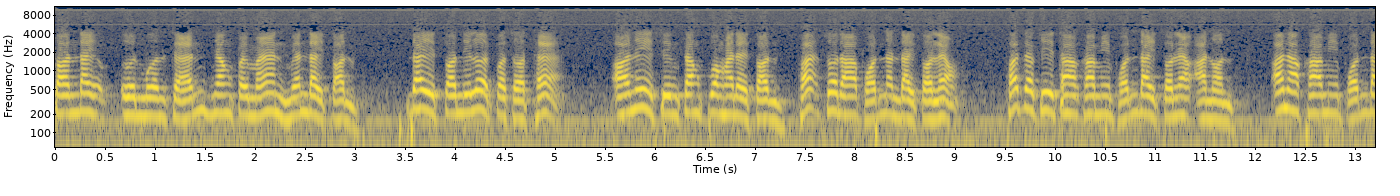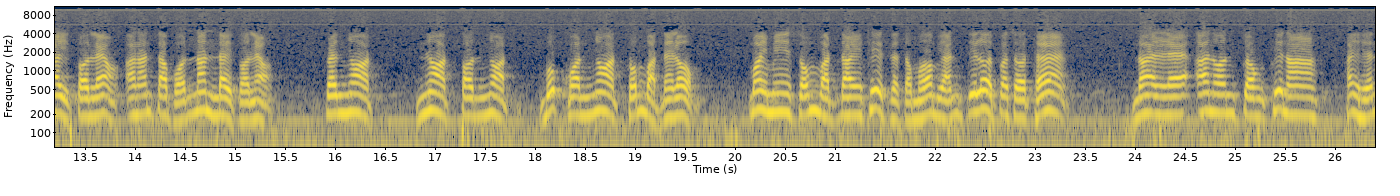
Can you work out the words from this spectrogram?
ตอนได้เอื่นหมื่นแสนยังไปแม้นเหมือนได้ตน ได้ตอนนี้เลิศประเสริฐแท้อันนี้สิ่งตั้งปวงให้ได้ตน พระโสดาผลนั้นได้ตนแล้ว พระจักขีทาคามีผลได้ตนแล้วอานนท์ อนาคามีผลได้ตนแล้วอนันตผลนั่นได้ตนแล้ว เป็นยอดยอดตนยอด บุคคลยอดสมบัติในโลก ไม่มีสมบัติใดที่จะเสมอเหมือนสิเลิศประเสริฐแท้นั่นแหละอนนท์จงพิณาให้เห็น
